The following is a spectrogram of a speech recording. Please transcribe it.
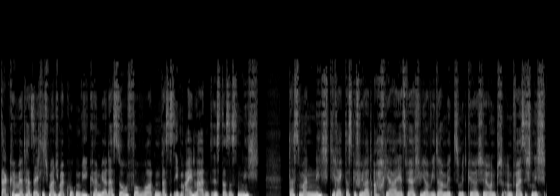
da können wir tatsächlich manchmal gucken, wie können wir das so verworten, dass es eben einladend ist, dass es nicht, dass man nicht direkt das Gefühl hat, ach ja, jetzt wäre ich wieder wieder mit, mit Kirche und, und weiß ich nicht,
